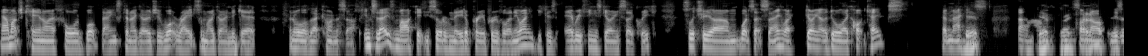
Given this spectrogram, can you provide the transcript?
how much can I afford? What banks can I go to? What rates am I going to get? And all of that kind of stuff. In today's market, you sort of need a pre approval anyway because everything's going so quick. It's literally, um, what's that saying? Like going out the door like hotcakes at Macca's. Yep. Um, yep, I don't know if it is a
